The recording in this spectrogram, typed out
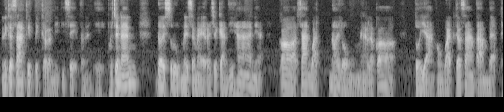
อันนี้ก็สร้างขึ้นเป็นกรณีพิเศษเท่านั้นเอง เพราะฉะนั้นโดยสรุปในสมัยรัชกาลที่5เนี่ยก็สร้างวัดน้อยลงนะฮะแล้วก็ตัวอย่างของวัดก็สร้างตามแบบแผ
